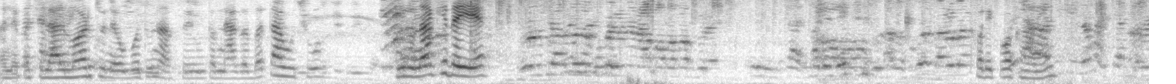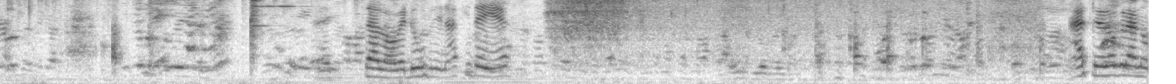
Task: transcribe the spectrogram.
અને પછી લાલ મરચું ને એવું બધું નાખશું. હું તમને આગળ બતાવું છું. જીરું નાખી દઈએ. થોડીક વઘાણી ચાલો હવે ડુંગળી નાખી દઈએ. આ છે રગડાનો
